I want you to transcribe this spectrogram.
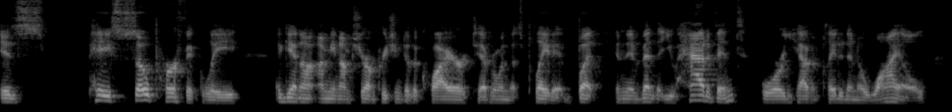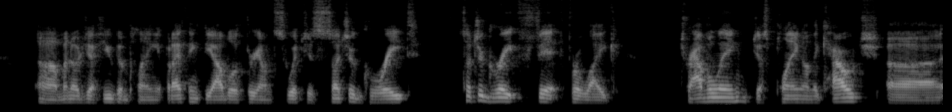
is paced so perfectly. Again, I, I mean, I'm sure I'm preaching to the choir to everyone that's played it, but in the event that you haven't or you haven't played it in a while, um, I know Jeff, you've been playing it, but I think Diablo 3 on Switch is such a great, such a great fit for like traveling, just playing on the couch, uh,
